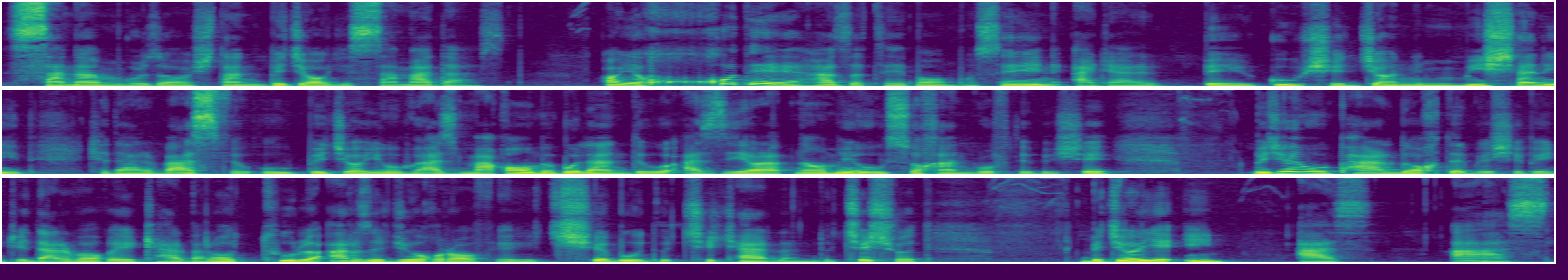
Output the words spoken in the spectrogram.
سنم گذاشتن به جای سمد است؟ آیا خود حضرت امام حسین اگر به گوش جان میشنید که در وصف او به جای او از مقام بلنده و از زیارتنامه او سخن گفته بشه به جای او پرداخته بشه به اینکه در واقع کربلا طول و عرض جغرافیایی چه بود و چه کردند و چه شد؟ به جای این از اصل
